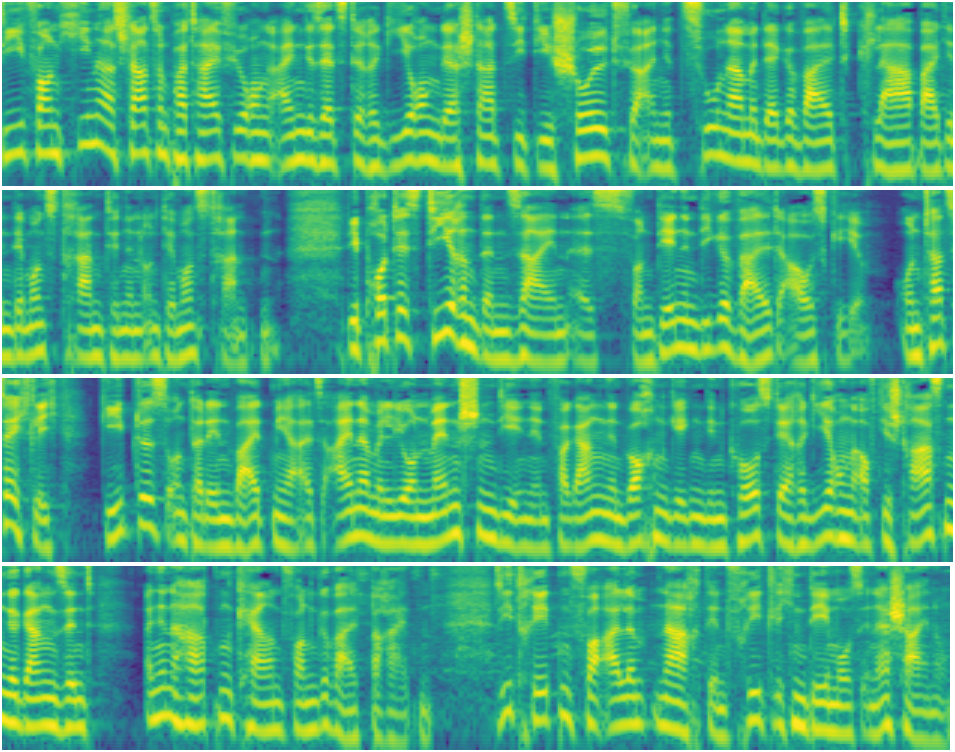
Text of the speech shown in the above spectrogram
Die von Chinas Staats- und Parteiführung eingesetzte Regierung der Stadt sieht die Schuld für eine Zunahme der Gewalt klar bei den Demonstrantinnen und Demonstranten. Die Protestierenden seien es, von denen die Gewalt ausgehe. Und tatsächlich gibt es unter den weit mehr als einer Million Menschen, die in den vergangenen Wochen gegen den Kurs der Regierung auf die Straßen gegangen sind, einen harten Kern von Gewaltbereiten. Sie treten vor allem nach den friedlichen Demos in Erscheinung.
